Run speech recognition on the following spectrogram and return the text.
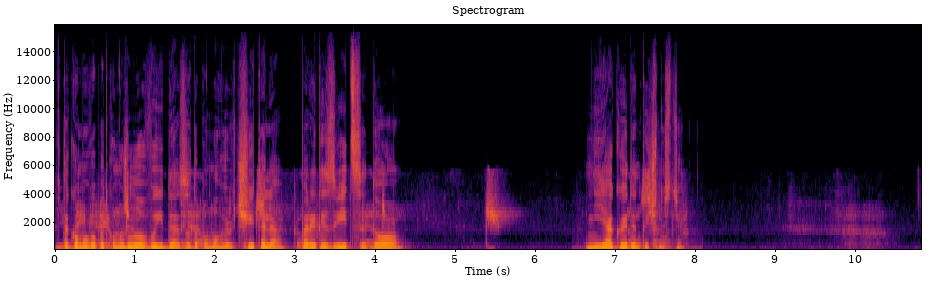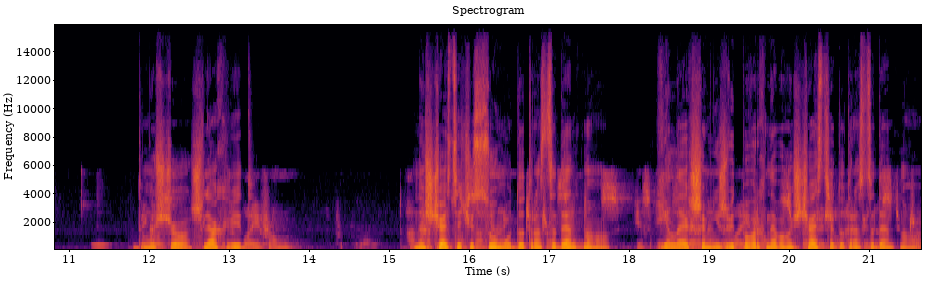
в такому випадку, можливо, вийде за допомогою вчителя перейти звідси до ніякої ідентичності. Тому що шлях від нещастя чи суму до трансцендентного є легшим, ніж від поверхневого щастя до трансцендентного.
